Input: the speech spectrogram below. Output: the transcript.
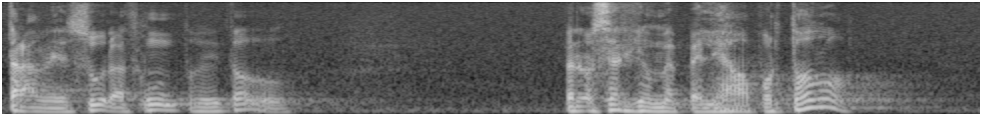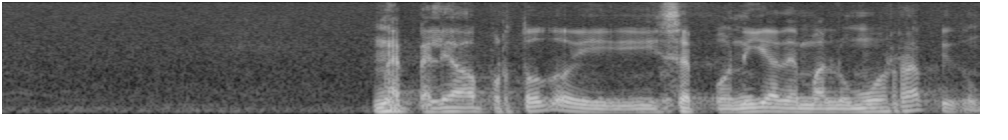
travesuras juntos y todo. Pero Sergio me peleaba por todo. Me peleaba por todo y se ponía de mal humor rápido.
